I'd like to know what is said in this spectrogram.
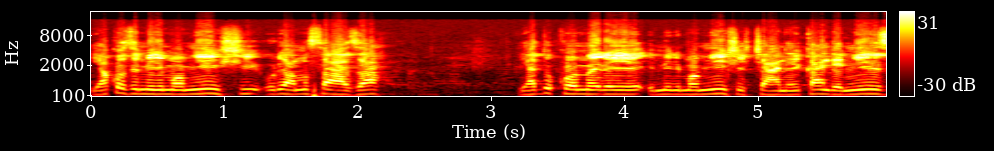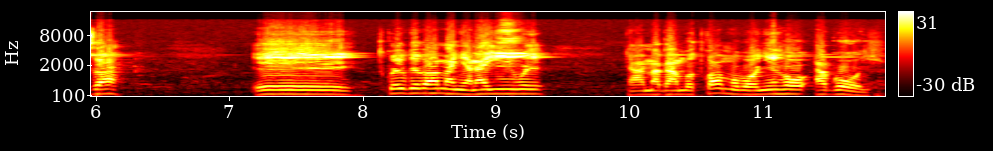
Yakoze imirimo myinshi uriya musaza yadukomereye imirimo myinshi cyane kandi myiza. Twebwe bamanyana yiwe nta magambo twamubonyeho agoye.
